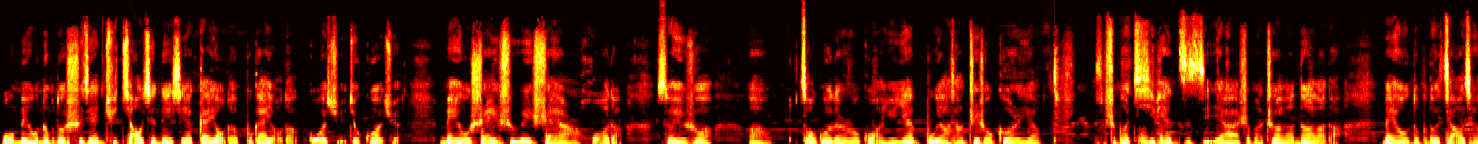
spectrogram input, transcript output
我没有那么多时间去矫情那些该有的不该有的，过去就过去，没有谁是为谁而活的。所以说，呃，走过的人如过往云烟，不要像这首歌一样，什么欺骗自己呀，什么这了那了的，没有那么多矫情，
